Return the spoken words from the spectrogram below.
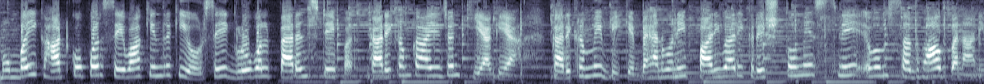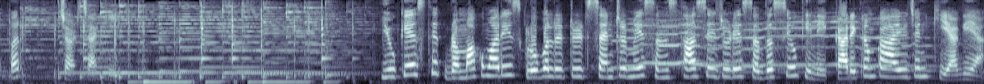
मुंबई घाटकोपर सेवा केंद्र की ओर से ग्लोबल पेरेंट्स डे पर कार्यक्रम का आयोजन किया गया। कार्यक्रम में बीके बहनों ने पारिवारिक रिश्तों में स्नेह एवं सद्भाव बनाने पर चर्चा की। यूके स्थित Brahma Kumari global retreat centre में संस्था से जुड़े सदस्यों के लिए कार्यक्रम का आयोजन किया गया।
